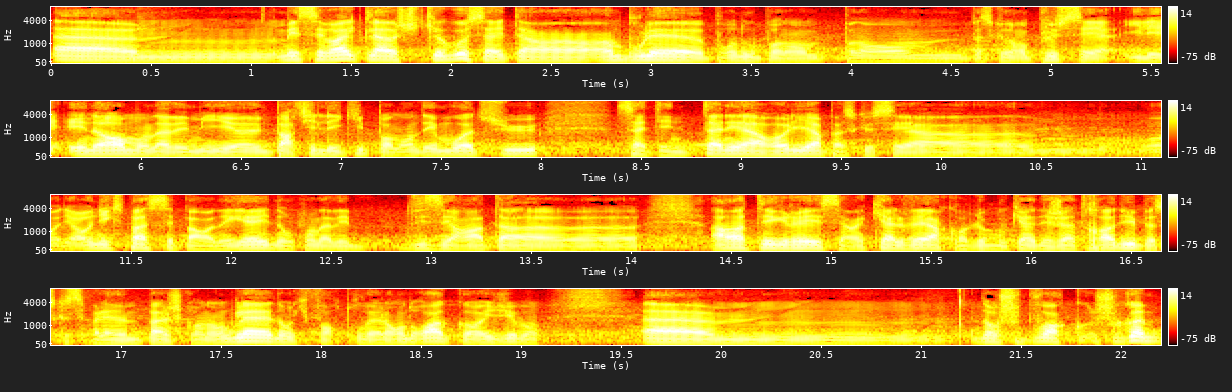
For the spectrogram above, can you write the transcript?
mais c'est vrai que là, Chicago, ça a été un, boulet pour nous pendant, pendant parce qu'en plus, il est énorme. On avait mis une partie de l'équipe pendant des mois dessus. Ça a été une tannée à relire parce que c'est un on va dire Onyx Pass c'est pas Renegade donc on avait des errata euh, à intégrer. C'est un calvaire quand le bouquin est déjà traduit parce que c'est pas la même page qu'en anglais donc il faut retrouver l'endroit corriger bon. Euh, donc je suis, quand même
